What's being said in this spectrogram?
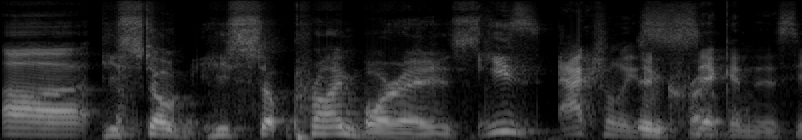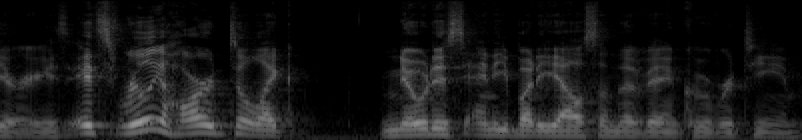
Uh, he's so he's so prime Bure's. He's actually incredible. sick in this series. It's really hard to like notice anybody else on the Vancouver team.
